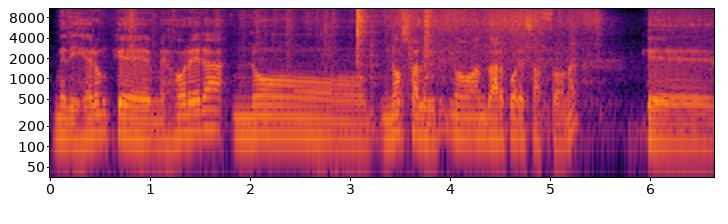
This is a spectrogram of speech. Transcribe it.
me dijeron que mejor era no, no salir, no andar por esa zona, que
